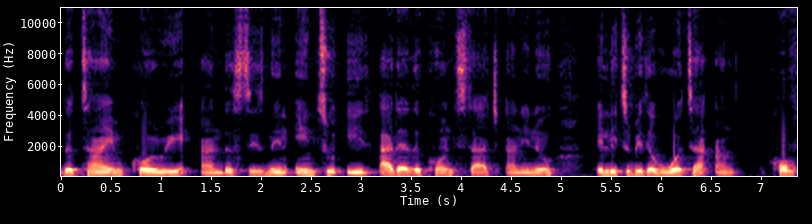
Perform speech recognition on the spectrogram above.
the thyme, curry, and the seasoning into it. Added the cornstarch and you know a little bit of water and cover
